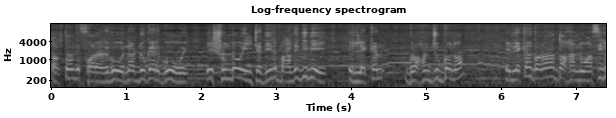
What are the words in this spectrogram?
তক্তা দিয়ে ফরার গো, না ডুকের গই এই সুন্দর ইটা দিয়ে বাঁধে দিবে এই লেখান গ্রহণযোগ্য ন? এই লেখান গড়ানোর দহান নোয়াছিল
